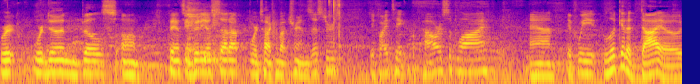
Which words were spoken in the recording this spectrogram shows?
We're we're doing Bill's um, fancy video setup. We're talking about transistors. If I take a power supply, and if we look at a diode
